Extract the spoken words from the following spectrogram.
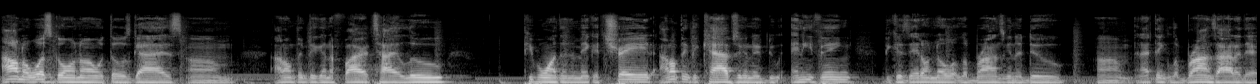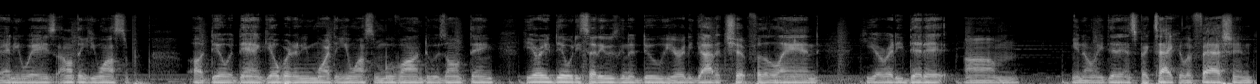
I don't know what's going on with those guys. Um, I don't think they're gonna fire Ty Lue. People want them to make a trade. I don't think the Cavs are gonna do anything because they don't know what LeBron's gonna do. Um, and I think LeBron's out of there anyways. I don't think he wants to uh, deal with Dan Gilbert anymore. I think he wants to move on, do his own thing. He already did what he said he was gonna do. He already got a chip for the land. He already did it. Um, you know, he did it in spectacular fashion.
